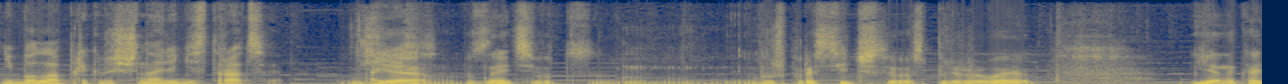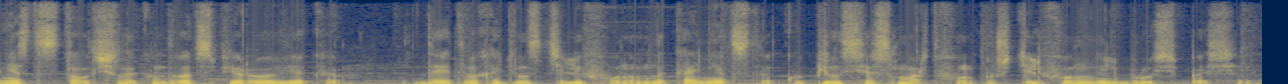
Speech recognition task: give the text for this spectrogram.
не была прекращена регистрация. А Я, вы знаете, вот вы уж простите, что я вас прерываю. Я наконец-то стал человеком 21 века. До этого ходил с телефоном. Наконец-то купил себе смартфон, потому что телефон на Эльбрусе посеял.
